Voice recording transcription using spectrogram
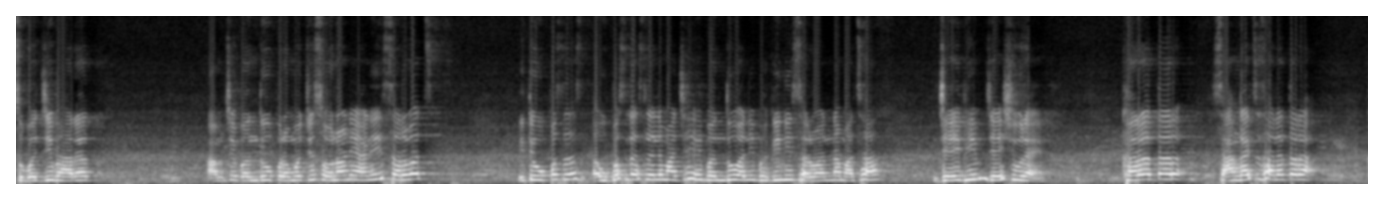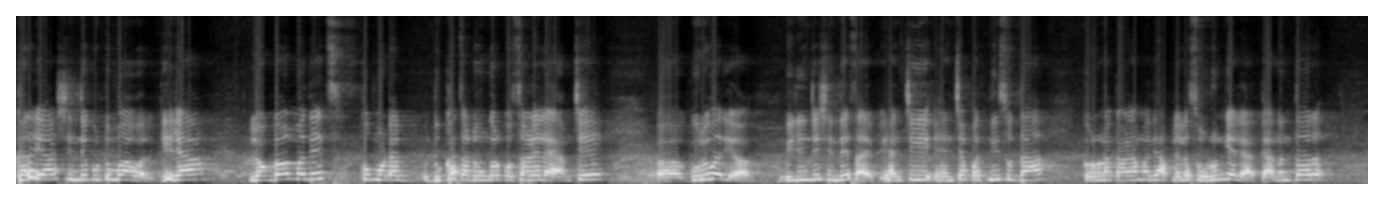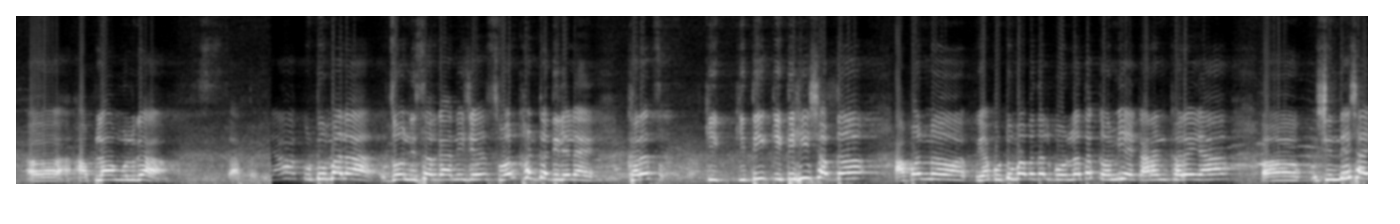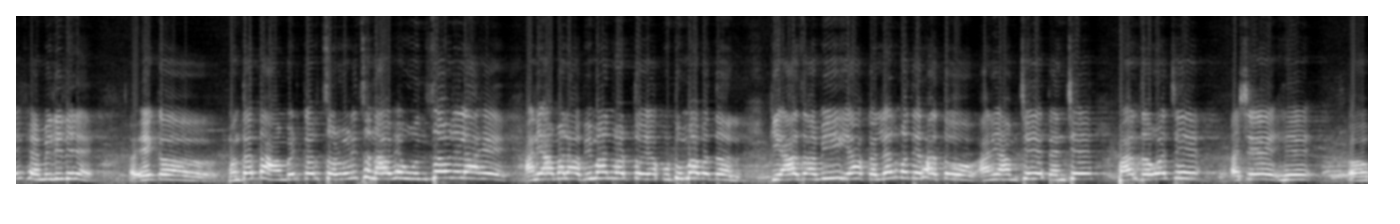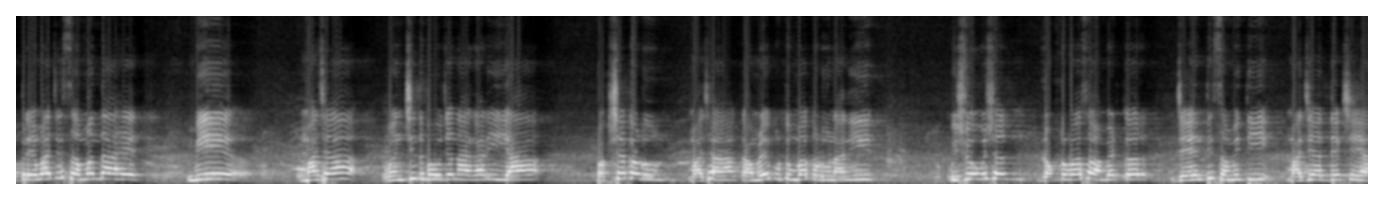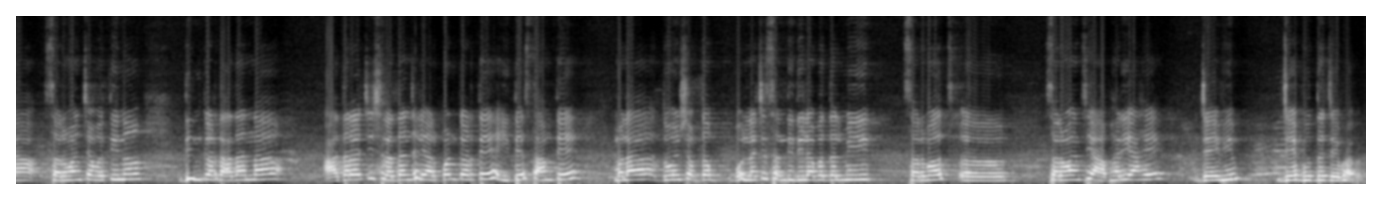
सुभजी भारत आमचे बंधू प्रमोदजी सोनाने आणि सर्वच इथे उपस्थित उपस्थित असलेले माझे बंधू आणि भगिनी सर्वांना माझा जय भीम जय शिवराय. खरं तर सांगायचं झालं तर खरं या शिंदे कुटुंबावर गेल्या लॉकडाऊनमध्येच खूप मोठा दुःखाचा डोंगर कोसळलेला आहे. आमचे गुरुवर्य मिलिंदजी शिंदे साहेब ह्यांची ह्यांच्या पत्नीसुद्धा करोना काळामध्ये आपल्याला सोडून गेल्या. त्यानंतर आपला मुलगा या कुटुंबाला जो निसर्गाने जे स्वरखंट दिलेला आहे खरंच कि किती कितीही शब्द आपण या कुटुंबाबद्दल बोललं तर कमी आहे. कारण खरं या शिंदेशाही फॅमिलीने एक म्हणतात ना आंबेडकर चळवळीचं नाव हे उंचावलेलं आहे. आणि आम्हाला अभिमान वाटतो या कुटुंबाबद्दल की आज आम्ही या कल्याणमध्ये राहतो. आणि आमचे त्यांचे फार जवळचे असे हे प्रेमाचे संबंध आहेत. मी माझ्या वंचित बहुजन आघाडी या पक्षाकडून माझ्या कांबळे कुटुंबाकडून आणि विश्वभूषण डॉक्टर बाबासाहेब आंबेडकर जयंती समिती माजी अध्यक्ष ह्या सर्वांच्या वतीनं दिनकर दादांना आदराची श्रद्धांजली अर्पण करते इथेच थांबते. मला दोन शब्द बोलण्याची संधी दिल्याबद्दल मी सर्वच सर्वांचे आभारी आहे. जय भीम जय बुद्ध जय भारत.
